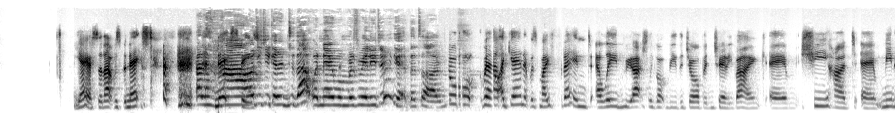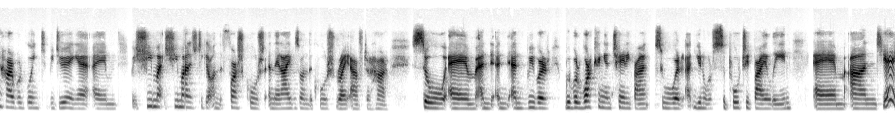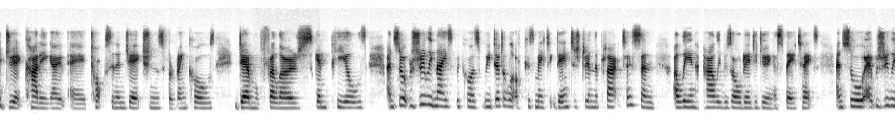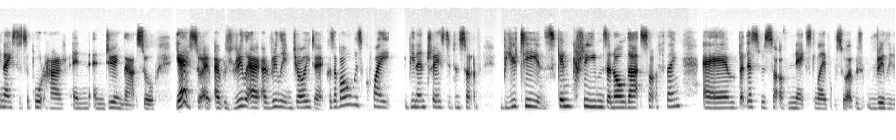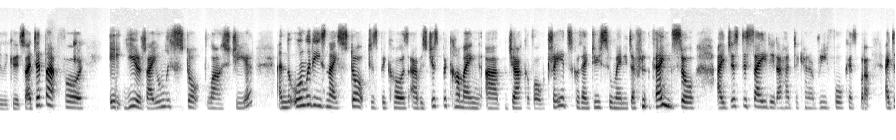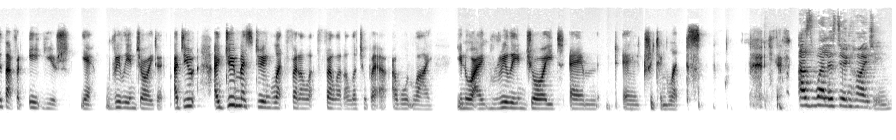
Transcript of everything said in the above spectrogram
Yeah, so that was the next and next how did you get into that when no one was really doing it at the time? So, well, again, it was my friend Elaine who actually got me the job in Cherrybank. Um, she had uh, me and her were going to be doing it, um, but she she managed to get on the first course, and then I was on the course right after her. So, um, and and and we were we were working in Cherrybank, so we were you know supported by Elaine. Um, and yeah, do it carrying out uh, toxin injections for wrinkles, dermal fillers, skin peels. And so it was really nice because we did a lot of cosmetic dentistry in the practice, and Elaine Halley was already doing aesthetics. And so it was really nice to support her in, in doing that. So, yeah, so it, it was really, I, I really enjoyed it because I've always quite been interested in sort of beauty and skin creams and all that sort of thing. Um, but this was sort of next level. So it was really, really good. So I did that for eight years. I only stopped last year. And the only reason I stopped is because I was just becoming a jack of all trades because I do so many different things. So I just decided I had to kind of refocus. But I did that for eight years. Yeah, really enjoyed it. I do I do miss doing lip filler, filler a little bit, I won't lie. You know, I really enjoyed um, uh, treating lips. As well as doing hygiene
